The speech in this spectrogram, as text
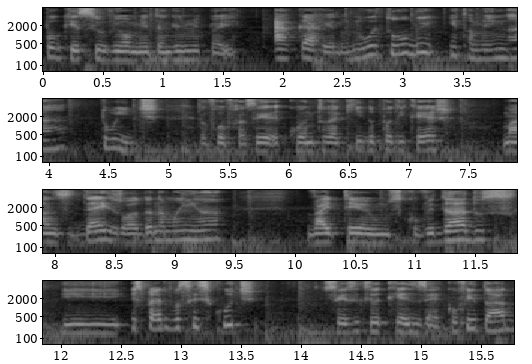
Porque Silvinho Almeida Gameplay. A carreira no YouTube e também na Twitch. Eu vou fazer quanto aqui do podcast, umas 10 horas da manhã. Vai ter uns convidados e espero você escute. Se você quiser convidado,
